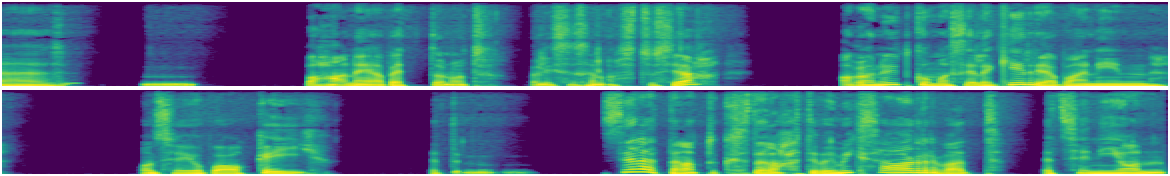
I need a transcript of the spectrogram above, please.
äh, pahane ja pettunud oli see sõnastus, jah. aga nüüd, kui ma selle kirja panin, on see juba okei okay.. et seleta natuke seda lahti või miks sa arvad, et see nii on?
